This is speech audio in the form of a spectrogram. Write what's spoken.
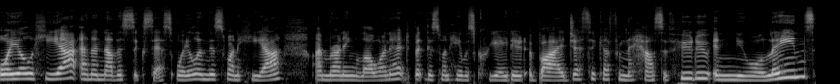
oil here and another success oil. And this one here, I'm running low on it, but this one here was created by Jessica from the House of Hoodoo in New Orleans.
